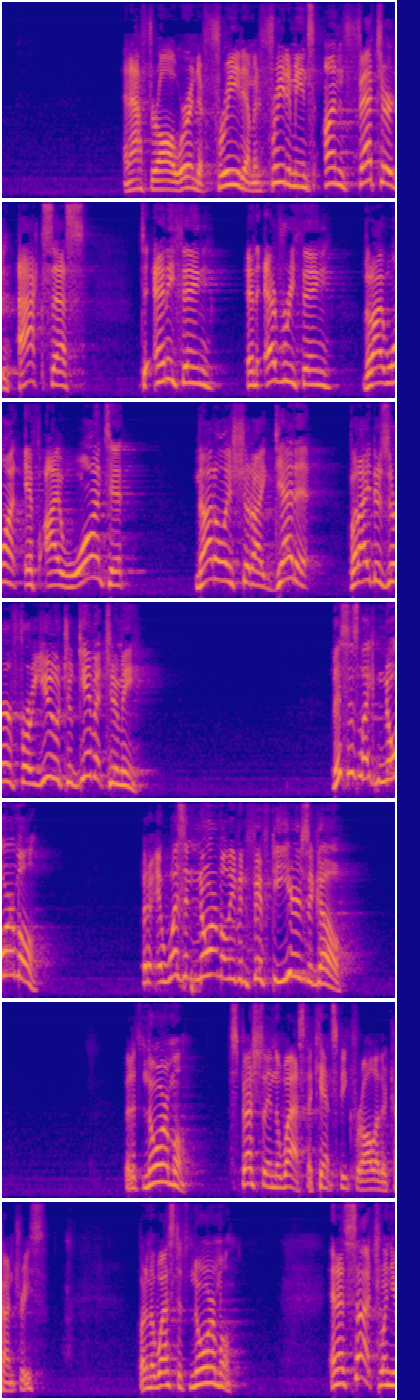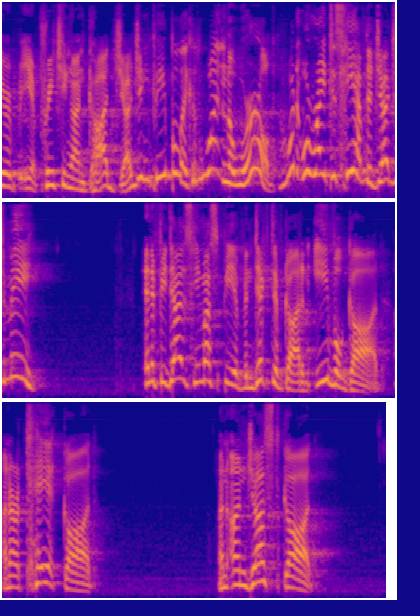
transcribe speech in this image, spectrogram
And after all, we're into freedom, and freedom means unfettered access to anything and everything that I want. If I want it, not only should I get it, but I deserve for you to give it to me. This is like normal. It wasn't normal even 50 years ago. But it's normal, especially in the West. I can't speak for all other countries. But in the West, it's normal. And as such, when you're, you're preaching on God judging people, like, what in the world? What, what right does he have to judge me? And if he does, he must be a vindictive God, an evil God, an archaic God, an unjust God.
